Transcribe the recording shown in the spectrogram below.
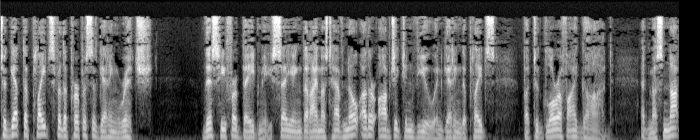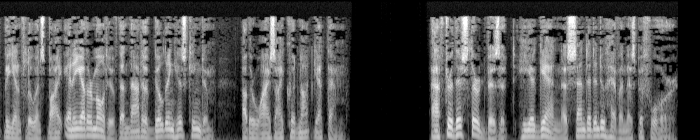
to get the plates for the purpose of getting rich. This he forbade me, saying that I must have no other object in view in getting the plates but to glorify God, and must not be influenced by any other motive than that of building his kingdom, otherwise I could not get them. After this third visit, he again ascended into heaven as before,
